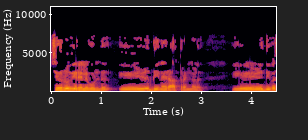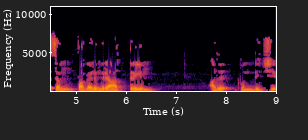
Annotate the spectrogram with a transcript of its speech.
ചെറുവിരൽ കൊണ്ട് ഏഴ് ദിനരാത്രങ്ങൾ ഏഴ് ദിവസം പകലും രാത്രിയും അത് പൊന്തിച്ച്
